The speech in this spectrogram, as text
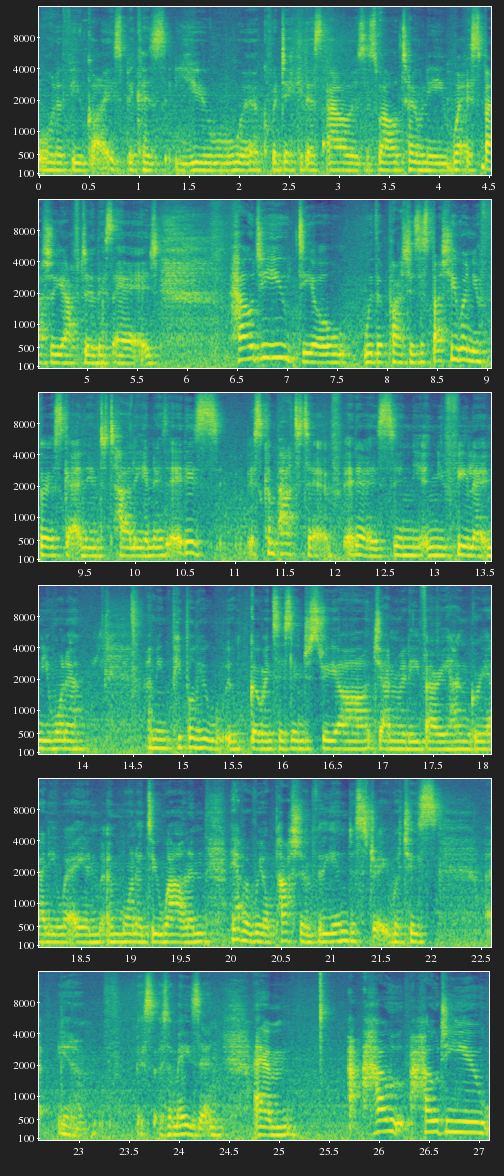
all of you guys because you work ridiculous hours as well, Tony, especially after this aired. How do you deal with the pressures, especially when you're first getting into telly and it, is it's competitive, it is, and you, and you feel it and you want to. I mean, people who, who go into this industry are generally very hungry anyway and, and want to do well, and they have a real passion for the industry, which is, uh, you know, it's, it's amazing. Um, how how do you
